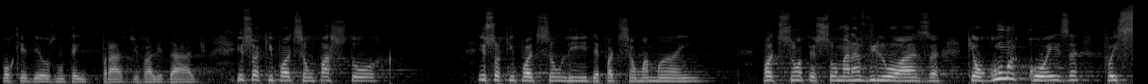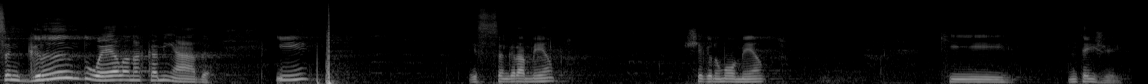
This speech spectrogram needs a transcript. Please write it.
porque Deus não tem prazo de validade. Isso aqui pode ser um pastor. Isso aqui pode ser um líder, pode ser uma mãe pode ser uma pessoa maravilhosa, que alguma coisa foi sangrando ela na caminhada. E esse sangramento chega no momento que não tem jeito.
